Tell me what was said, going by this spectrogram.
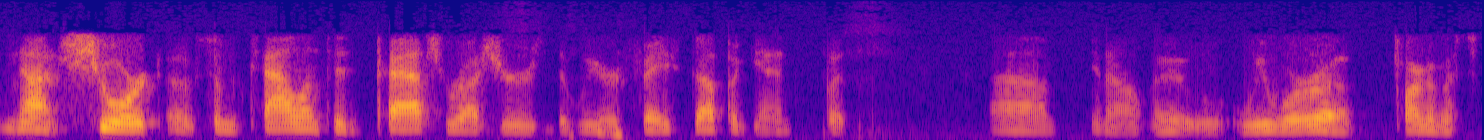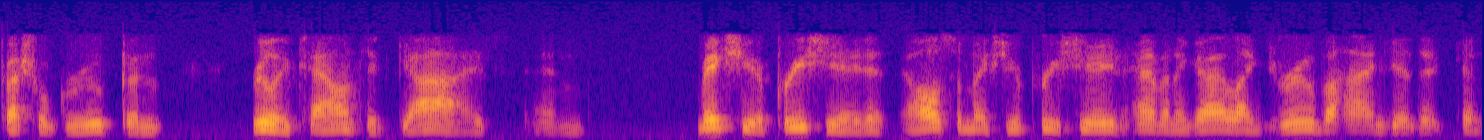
not short of some talented pass rushers that we were faced up against, but uh, you know, we were a part of a special group and really talented guys, and makes you appreciate it. It also makes you appreciate having a guy like Drew behind you that can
